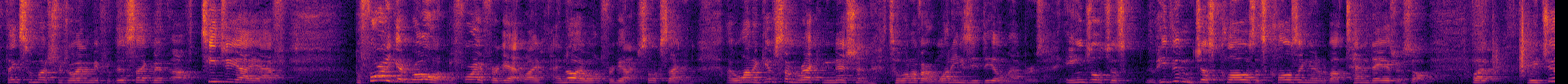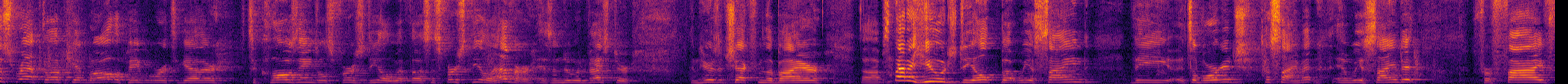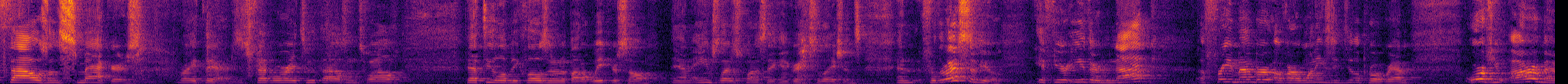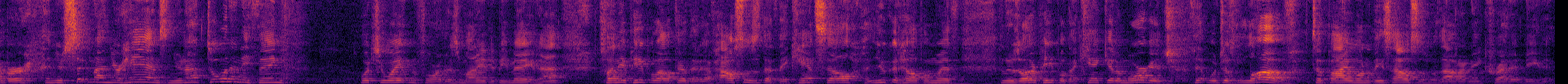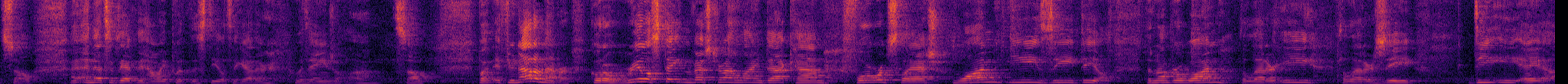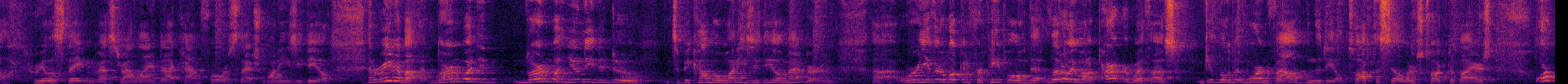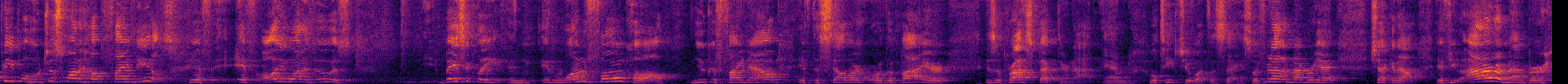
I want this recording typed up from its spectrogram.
Thanks so much for joining me for this segment of TGIF. Before I get rolling, before I forget, well, I know I won't forget, I'm so excited. I want to give some recognition to one of our One Easy Deal members. Angel just, he didn't just close, it's closing in about 10 days or so. But we just wrapped up getting all the paperwork together to close Angel's first deal with us, his first deal ever as a new investor. And here's a check from the buyer. Uh, it's not a huge deal, but we assigned the, it's a mortgage assignment, and we assigned it for 5,000 smackers right there. This is February 2012. That deal will be closing in about a week or so. And Angel, I just want to say congratulations. And for the rest of you, if you're either not a free member of our One Easy Deal program, or if you are a member and you're sitting on your hands and you're not doing anything, what you waiting for? There's money to be made, huh? Plenty of people out there that have houses that they can't sell that you could help them with. And there's other people that can't get a mortgage that would just love to buy one of these houses without any credit needed. So, and that's exactly how we put this deal together with Angel. Um, so, but if you're not a member, go to realestateinvestoronline.com forward slash one EZ deal. The number one, the letter E, the letter Z D-E-A-L, realestateinvestoronline.com forward slash one easy deal. And read about it. Learn what you, learn what you need to do to become a one easy deal member. And uh, we're either looking for people that literally want to partner with us, get a little bit more involved in the deal, talk to sellers, talk to buyers, or people who just want to help find deals. If, if all you want to do is basically in, in one phone call, you could find out if the seller or the buyer is a prospect or not, and we'll teach you what to say. So if you're not a member yet, check it out. If you are a member,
